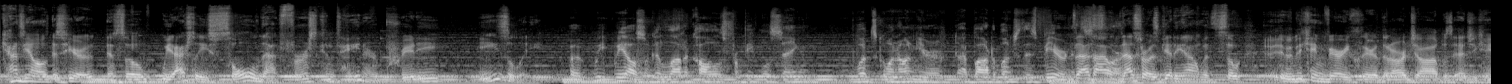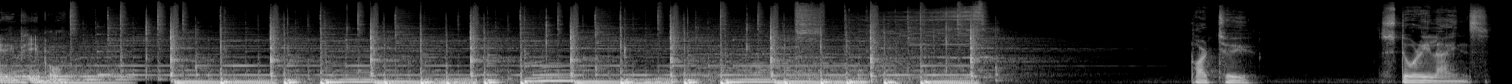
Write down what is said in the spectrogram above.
Cantillon is here. And so we actually sold that first container pretty easily. But we, we also get a lot of calls from people saying, What's going on here? I bought a bunch of this beer and that's, it's sour. That's what I was getting out with. So it became very clear that our job was educating people. Part 2 Storylines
